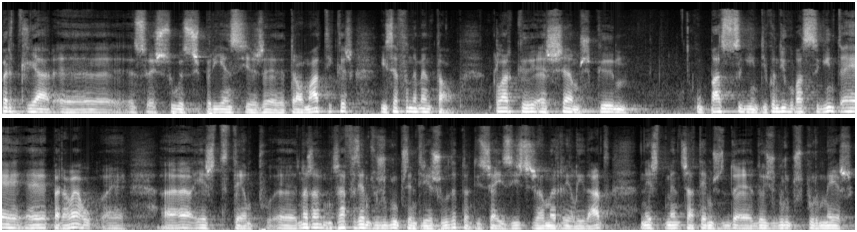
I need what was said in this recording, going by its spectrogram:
partilhar uh, as, as, suas experiências uh, traumáticas, isso é fundamental. Claro que achamos que o passo seguinte, e quando digo o passo seguinte é, é paralelo é, a este tempo. Eh, nós já, já, fazemos os grupos entre ajuda, portanto isso já existe, já é uma realidade. Neste momento já temos dois grupos por mês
